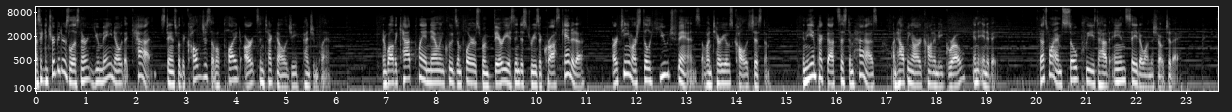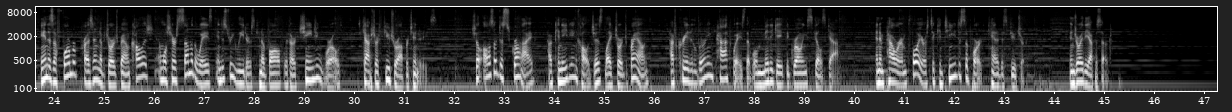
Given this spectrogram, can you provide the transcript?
As a contributors listener, you may know that CAAT stands for the Colleges of Applied Arts and Technology Pension Plan. And while the CAAT plan now includes employers from various industries across Canada, our team are still huge fans of Ontario's college system and the impact that system has on helping our economy grow and innovate. That's why I'm so pleased to have Anne Sado on the show today. Anne is a former president of George Brown College and will share some of the ways industry leaders can evolve with our changing world to capture future opportunities. She'll also describe how Canadian colleges like George Brown have created learning pathways that will mitigate the growing skills gap and empower employers to continue to support Canada's future. Enjoy the episode.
